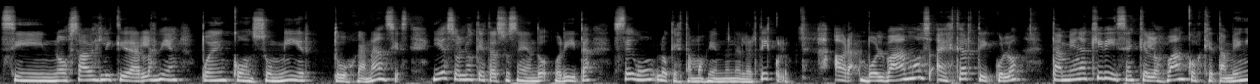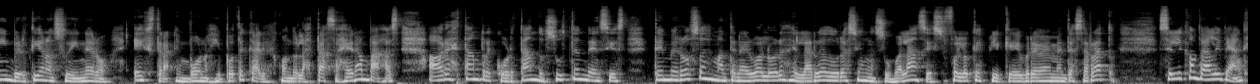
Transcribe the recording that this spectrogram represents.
si no sabes liquidarlas bien, pueden consumir tus ganancias. Y eso es lo que está sucediendo ahorita según lo que estamos viendo en el artículo. Ahora, volvamos a este artículo. También aquí dicen que los bancos que también invirtieron su dinero extra en bonos hipotecarios cuando las tasas eran bajas, ahora están recortando sus tendencias temerosos de mantener valores de larga duración en sus balances. Eso fue lo que expliqué brevemente hace rato. Silicon Valley Bank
